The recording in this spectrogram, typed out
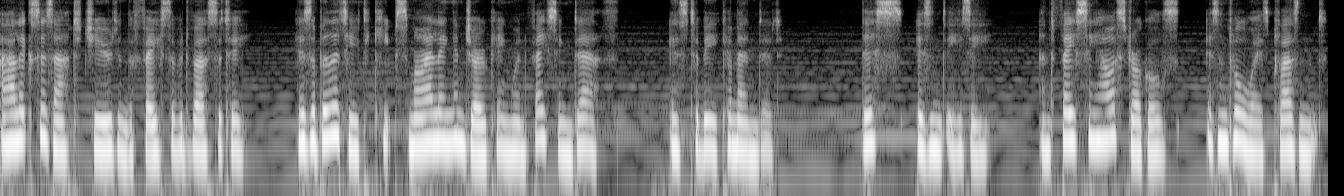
Alex's attitude in the face of adversity, his ability to keep smiling and joking when facing death, is to be commended. This isn't easy, and facing our struggles isn't always pleasant.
